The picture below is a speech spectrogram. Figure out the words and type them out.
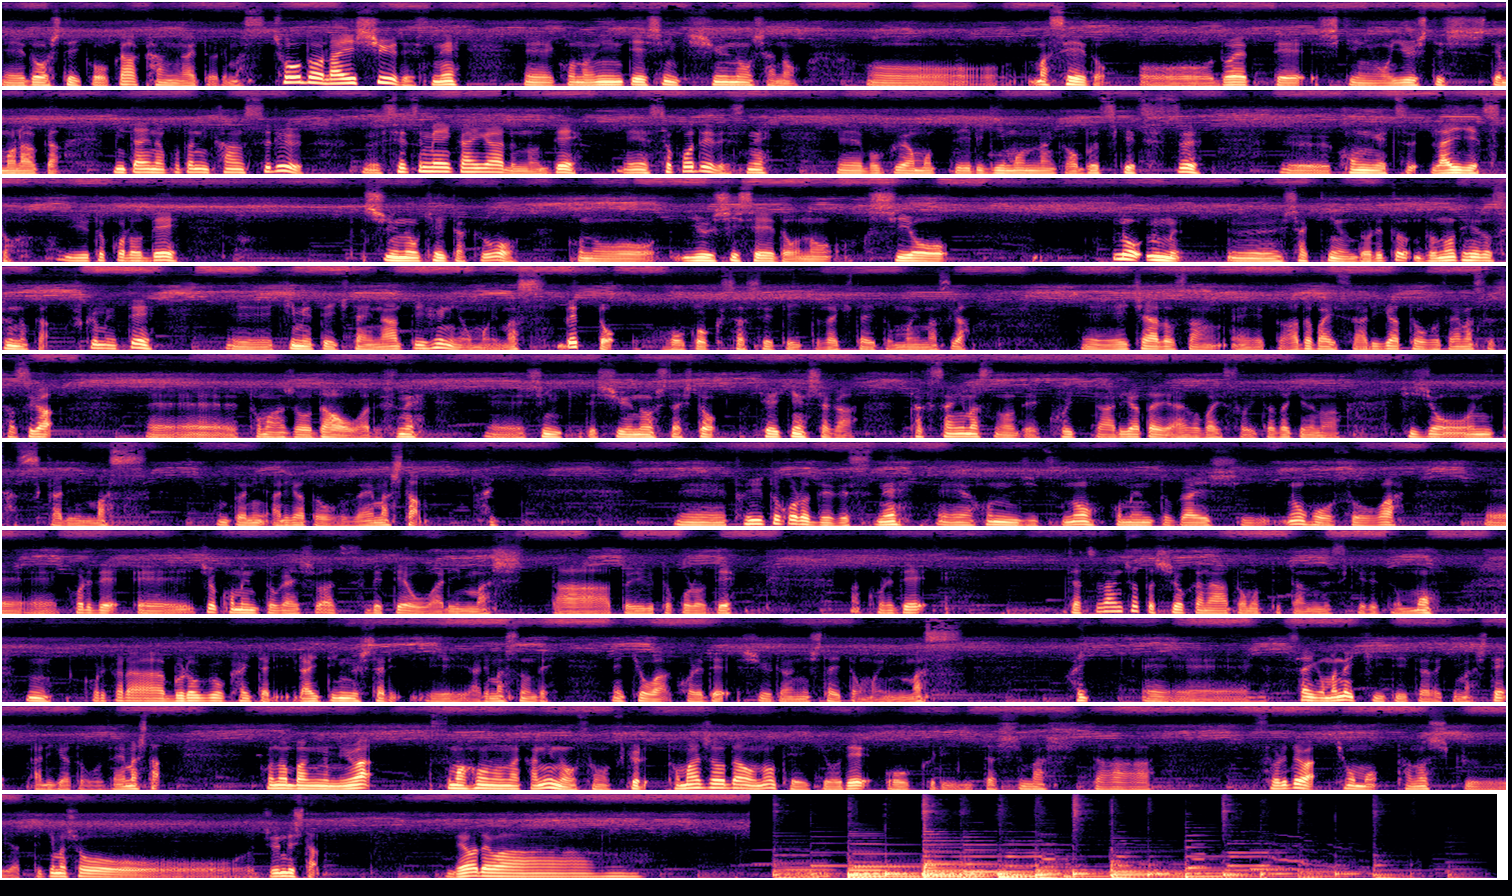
え、どうしていこうか考えております。ちょうど来週ですね、え、この認定新規就農者のまあ、制度どうやって資金を融資してもらうかみたいなことに関する説明会があるので、え、そこでですね、え、僕が持っている疑問なんかをぶつけつつ今月来月というところで収納計画をこの融資制度の使用の有無借金をどれとどの程度するのか含めて、えー、決めていきたいなというふうに思います。別途報告させていただきたいと思いますが、えー、HR さん、えーと、アドバイスありがとうございます。さすが、えー、トマジョダオはですね、えー、新規で収納した人、経験者がたくさんいますので、こういったありがたいアドバイスをいただけるのは非常に助かります。本当にありがとうございました。はいえー、というところでですね、えー、本日のコメント返しの放送は、えー、これで、え一応コメント返しは全て終わりましたというところで、まあ、これで雑談ちょっとしようかなと思ってたんですけれども、うん、これからブログを書いたり、ライティングしたり、えありますので、え今日はこれで終了にしたいと思います。はい、えー、最後まで聞いていただきましてありがとうございました。この番組はスマホの中に農村を作るトマジョダオの提供でお送りいたしました。それでは今日も楽しくやっていきましょう。じゅんでした。ではでは。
